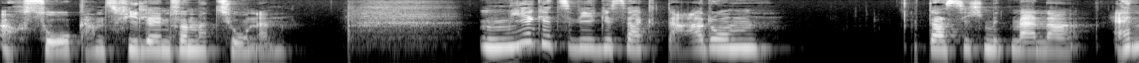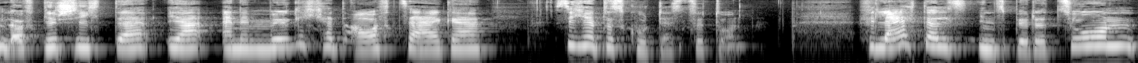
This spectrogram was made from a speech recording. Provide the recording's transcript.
auch so ganz viele Informationen. Mir geht es, wie gesagt, darum, dass ich mit meiner Einlaufgeschichte ja eine Möglichkeit aufzeige, sich etwas Gutes zu tun. Vielleicht als Inspiration,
